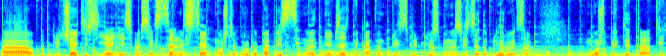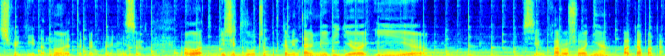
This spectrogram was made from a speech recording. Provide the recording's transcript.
А, подключайтесь, я есть во всех социальных сетях, можете в группы подписываться, но это не обязательно, контент, в принципе, плюс-минус везде дублируется. Может быть, где-то отличия какие-то, но это как бы не суть. Вот, пишите лучше под комментариями видео и всем хорошего дня. Пока-пока.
